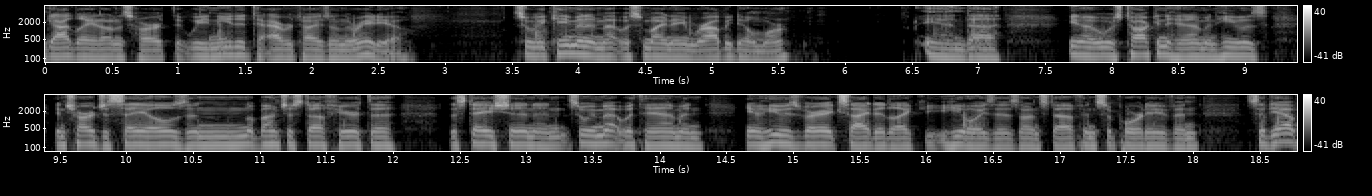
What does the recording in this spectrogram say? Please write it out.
God laid on his heart that we needed to advertise on the radio. So we came in and met with somebody named Robbie Dilmore and uh, you know was talking to him and he was in charge of sales and a bunch of stuff here at the the station. And so we met with him and you know he was very excited like he always is on stuff and supportive and said yeah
